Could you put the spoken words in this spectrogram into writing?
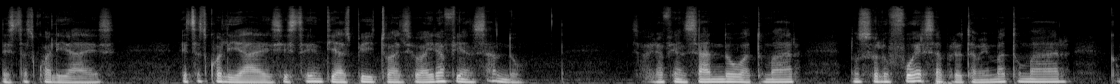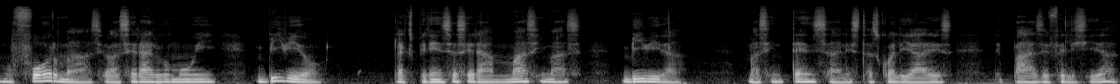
de estas cualidades, estas cualidades y esta identidad espiritual se va a ir afianzando, se va a ir afianzando, va a tomar no solo fuerza, pero también va a tomar como forma, se va a hacer algo muy vívido. La experiencia será más y más vívida, más intensa en estas cualidades de paz, de felicidad.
